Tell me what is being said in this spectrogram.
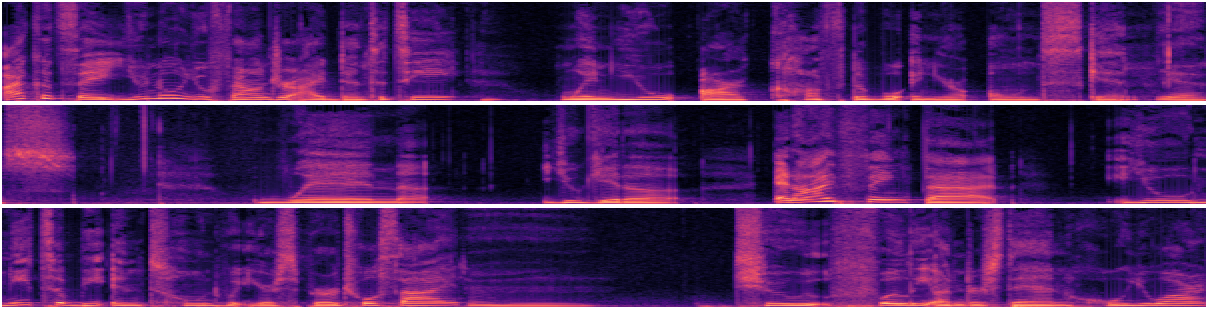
I could say, you know, you found your identity mm-hmm. when you are comfortable in your own skin Yes. when you get a and i think that you need to be in tune with your spiritual side to fully understand who you are.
